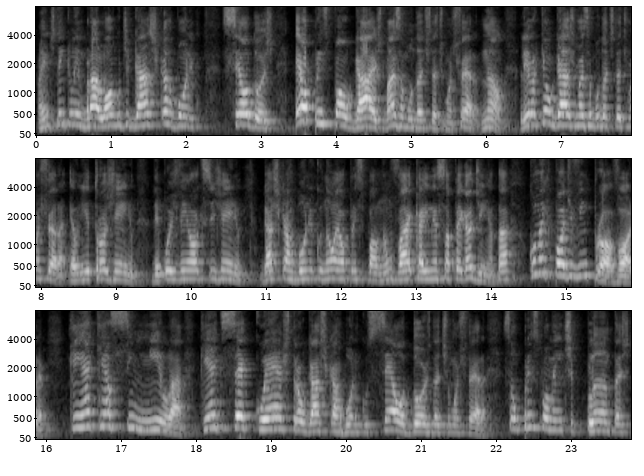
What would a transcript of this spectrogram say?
a gente tem que lembrar logo de gás carbônico, CO2. É o principal gás mais abundante da atmosfera? Não. Lembra quem é o gás mais abundante da atmosfera? É o nitrogênio. Depois vem o oxigênio. Gás carbônico não é o principal, não vai cair nessa pegadinha, tá? Como é que pode vir prova? Olha, quem é que assimila, quem é que sequestra o gás carbônico CO2 da atmosfera? São principalmente plantas,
